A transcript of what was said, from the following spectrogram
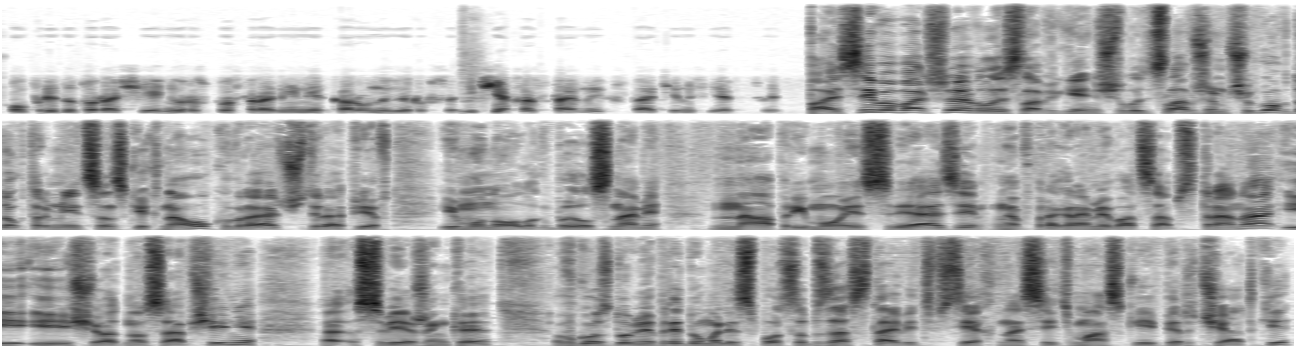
по предотвращению распространения коронавируса и всех остальных, кстати, инфекций. Спасибо большое, Владислав Евгеньевич. Владислав Жемчугов, доктор медицинских наук, врач, терапевт, иммунолог, был с нами на прямой связи в программе WhatsApp страна. И, и еще одно сообщение, э, свеженькое. В Госдуме придумали способ заставить всех носить маски и перчатки.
